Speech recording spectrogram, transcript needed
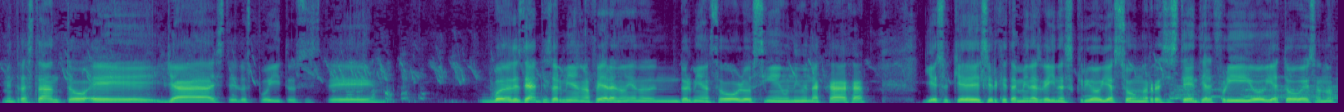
Mientras tanto, eh, ya este, los pollitos este, bueno, desde antes dormían afuera, ¿no? Ya no dormían solos, sin ninguna caja. Y eso quiere decir que también las gallinas criollas son resistentes al frío y a todo eso, ¿no?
